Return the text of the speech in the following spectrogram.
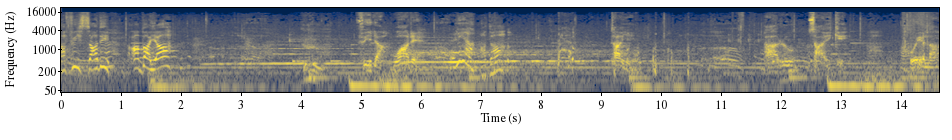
Mafi, Sadi! Aba, ya? Vida, Wade, Lia, Ada? Tai. Haru Saiki. Kuela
